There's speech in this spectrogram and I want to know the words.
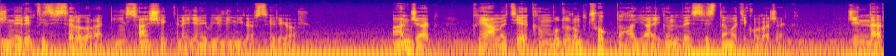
cinlerin fiziksel olarak insan şekline gelebildiğini gösteriyor. Ancak kıyamete yakın bu durum çok daha yaygın ve sistematik olacak. Cinler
